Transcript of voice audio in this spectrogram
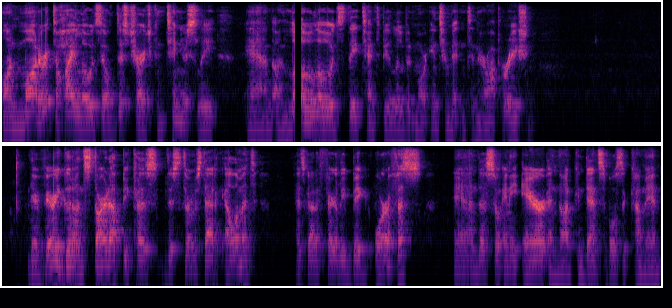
on moderate to high loads, they'll discharge continuously and on low loads, they tend to be a little bit more intermittent in their operation. They're very good on startup because this thermostatic element has got a fairly big orifice, and uh, so any air and non-condensables that come in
